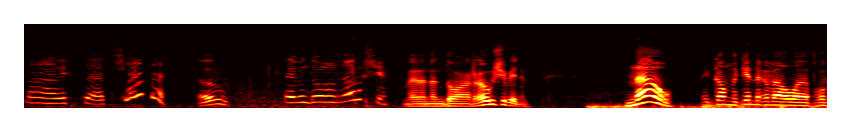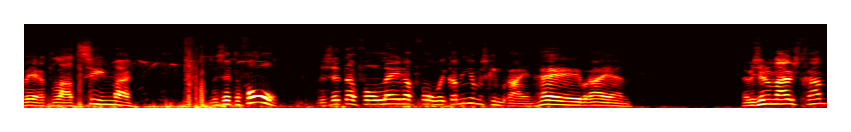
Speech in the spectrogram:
Nou, hij ligt eh, te slapen. Oh. We hebben door een roosje. We hebben een door een roosje binnen. Nou, ik kan de kinderen wel eh, proberen te laten zien, maar we zitten vol. We zitten volledig vol. Ik kan hier misschien Brian. Hey Brian. Heb je zin om naar huis te gaan?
